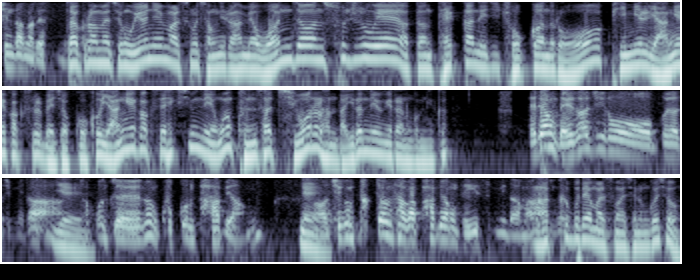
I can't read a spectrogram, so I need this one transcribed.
진단을 했습니다. 자, 그러면 지금 의원님 말씀을 정리를 하면 원전 수주의 어떤 대가 내지 조건으로 비밀 양해각서를 맺었고 그 양해각서의 핵심 내용은 군사 지원을 한다. 이런 내용이라는 겁니까? 대략 네 가지로 보여집니다. 예. 첫 번째는 국군 파병. 네. 어, 지금 특전사가 파병돼 있습니다만 아크 부대 말씀하시는 거죠?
